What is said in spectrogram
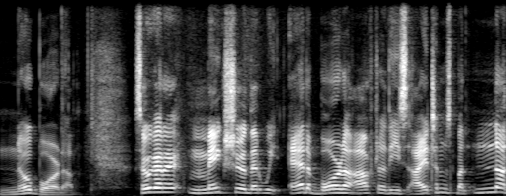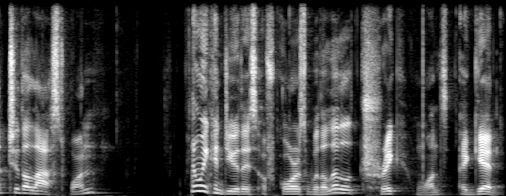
no border. So we're gonna make sure that we add a border after these items, but not to the last one. And we can do this, of course, with a little trick once again.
